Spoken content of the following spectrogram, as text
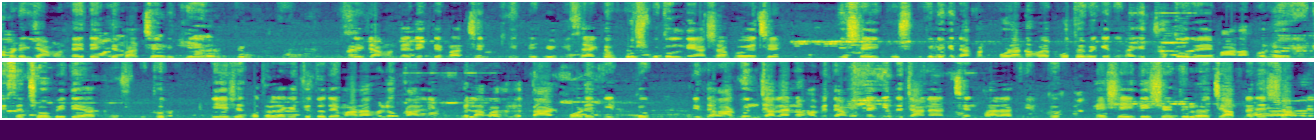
আপনি যেমনটাই দেখতে পাচ্ছেন কিন্তু আপনি যেমনটাই দেখতে পাচ্ছেন কিন্তু ইউনিসে একদম কুশপুতুল নিয়ে আসা হয়েছে। কি সেই কুশপুতুলি কিন্তু এখন পোড়ানো হয়। প্রথমে কিন্তু তাকে জুতো দিয়ে মারা হলো ইউনিসের ছবি দেওয়া কুশপুতুল নিয়ে এসে প্রথমে তাকে জুতো দিয়ে মারা হলো, কালি মুখে লাগা হলো, তারপরে কিন্তু কিন্তু আগুন জ্বালানো হবে তেমনটাই কিন্তু জানাচ্ছেন তারা কিন্তু। সেই দৃশ্য তুলে হচ্ছে আপনাদের সামনে।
